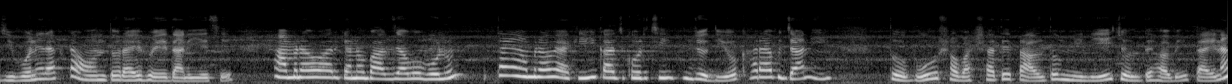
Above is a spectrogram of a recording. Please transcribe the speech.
জীবনের একটা অন্তরায় হয়ে দাঁড়িয়েছে। আমরাও আর কেন বাদ যাব বলুন? তাই আমরাও একই কাজ করছি। যদিও খারাপ জানি, তবুও সবার সাথে তাল তো মিলিয়েই চলতে হবে, তাই না?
